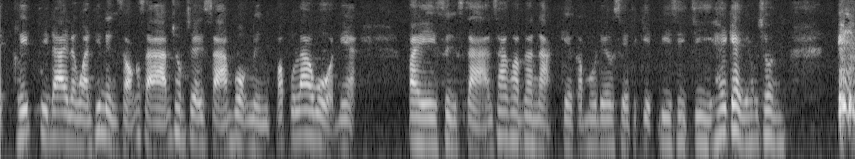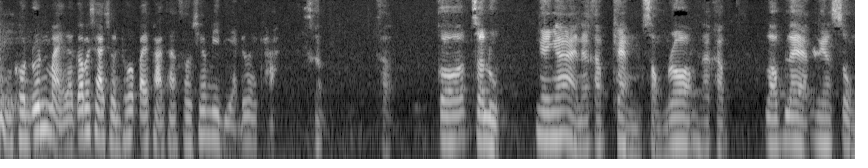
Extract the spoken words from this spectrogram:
7 คลิปที่ได้รางวัลที่ 1 2 3 ชมเชย3บวก1 Popular Vote เนี่ยไปสื่อสารสร้างความตระหนักเกี่ยวกับโมเดลเศรษฐกิจ BCG ให้แก่เยาวชน คนรุ่นใหม่แล้วก็ประชาชนทั่วไปผ่านทางโซเชียลมีเดียด้วยค่ะครับครับ ก็สรุปง่ายๆนะครับ แข่ง 2 รอบนะครับ รอบแรกเนี่ยส่ง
